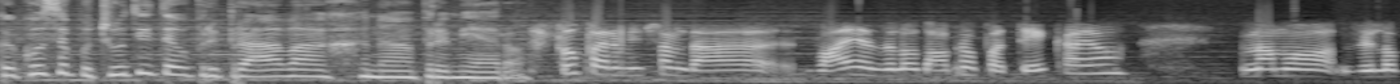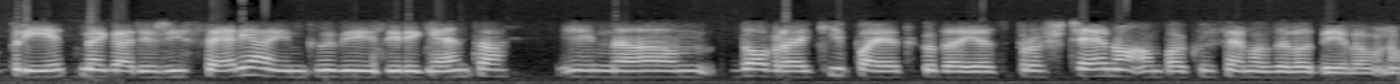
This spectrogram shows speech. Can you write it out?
Kako se počutite v pripravah na premjero? Super, mislim, da vaje zelo dobro potekajo. Imamo zelo prijetnega režiserja in tudi dirigenta. In um, dobra ekipa je, tako da je sproščeno, ampak vseeno zelo delovno.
